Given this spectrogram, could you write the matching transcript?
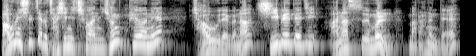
바울은 실제로 자신이 처한 형편에 좌우되거나 지배되지 않았음을 말하는데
